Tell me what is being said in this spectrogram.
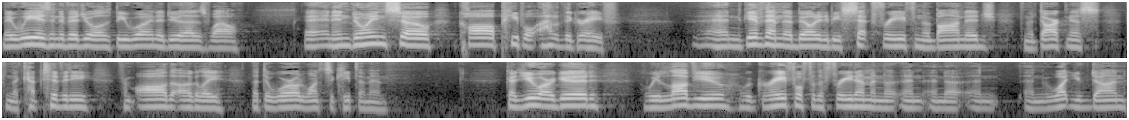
May we as individuals be willing to do that as well. And in doing so, call people out of the grave and give them the ability to be set free from the bondage, from the darkness, from the captivity, from all the ugly that the world wants to keep them in. God, you are good. We love you. We're grateful for the freedom and, the, and, and, the, and, and what you've done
